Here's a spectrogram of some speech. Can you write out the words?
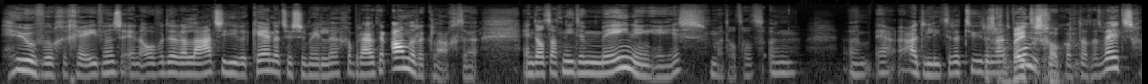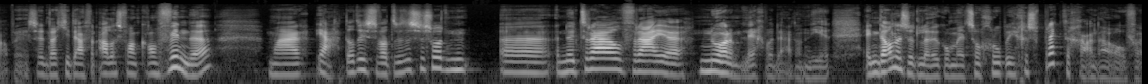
heel veel gegevens en over de relatie die we kennen tussen middelen, gebruik en andere klachten. En dat dat niet een mening is, maar dat dat een, een- ja, uit de literatuur en uit onderzoek wetenschap. komt, dat het wetenschap is. En dat je daar van alles van kan vinden. Maar ja, dat is wat. Het is een soort eh, een neutraal, vrije norm leggen we daar dan neer. En dan is het leuk om met zo'n groep in gesprek te gaan daarover.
